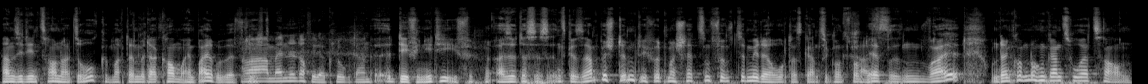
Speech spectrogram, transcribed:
haben sie den Zaun halt so hoch gemacht, damit da kaum ein Ball rüberfliegt. Aber am Ende doch wieder klug dann. Äh, Definitiv. Also das ist insgesamt bestimmt, ich würde mal schätzen, 15 Meter hoch das Ganze kommt. Vom Krass. ersten Wall und dann kommt noch ein ganz hoher Zaun.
